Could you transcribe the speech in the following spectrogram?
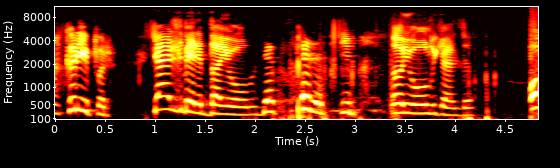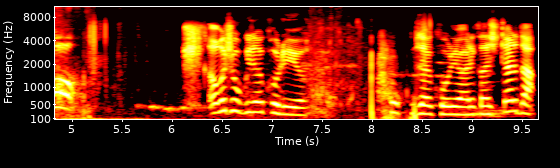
ah Creeper. Geldi benim dayı oğlu. Nefret ettiğim dayı oğlu geldi. O! Ama çok güzel koruyor. Çok güzel koruyor arkadaşlar da.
